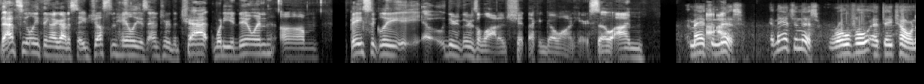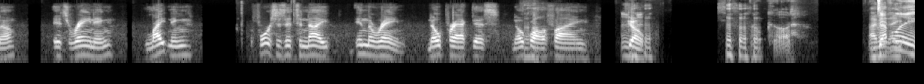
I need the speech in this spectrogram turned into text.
that's the only thing I got to say. Justin Haley has entered the chat. What are you doing? Um, basically, there, there's a lot of shit that can go on here. So I'm Imagine I- this. Imagine this. Roval at Daytona. It's raining. Lightning forces it tonight in the rain. No practice. No Uh-huh. qualifying. Go. Oh God. I mean, Definitely.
